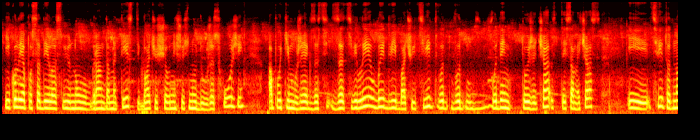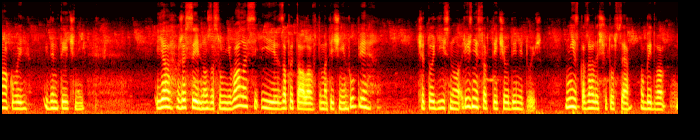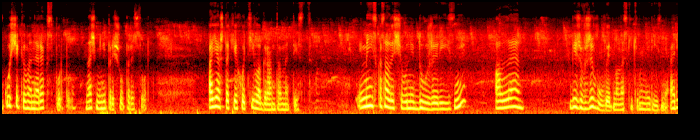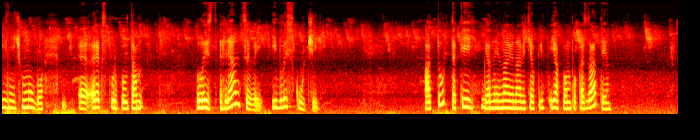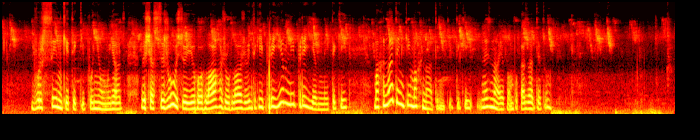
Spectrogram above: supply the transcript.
І коли я посадила свою нову Гранд Аметист, бачу, що вони щось ну, дуже схожі. А потім, вже як зацвіли обидві, бачу і цвіт в один той же час, той самий час, і цвіт однаковий, ідентичний. Я вже сильно засумнівалась і запитала в тематичній групі, чи то дійсно різні сорти, чи один і той же. Мені сказали, що то все обидва кущики в мене Рекс Purple, значить мені прийшов пересорт. А я ж таки хотіла Гранд Аметист. І мені сказали, що вони дуже різні, але більш вживу видно, наскільки вони різні. А різні чому? Бо Рекс Purple там лист глянцевий і блискучий. А тут такий, я не знаю навіть, як, як вам показати, ворсинки такі по ньому. Я зараз сижу, ось його глажу, глажу. Він такий приємний, приємний, такий махнатенький, махнатенький. Такий, не знаю, як вам показати тут.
